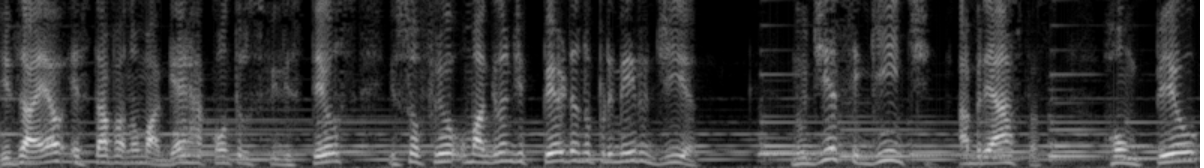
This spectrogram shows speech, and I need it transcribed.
Israel estava numa guerra contra os filisteus e sofreu uma grande perda no primeiro dia. No dia seguinte, aspas, rompeu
